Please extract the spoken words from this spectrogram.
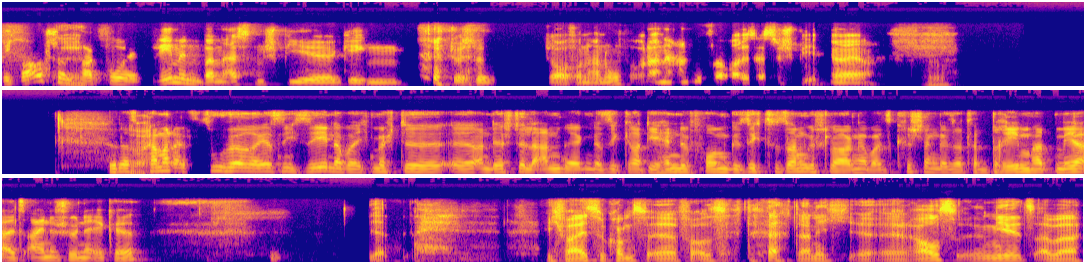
Ich war auch schon äh, einen Tag vorher in Bremen beim ersten Spiel gegen Düsseldorf und Hannover. Oder an Hannover war das erste Spiel. Ja, ja. ja. So, das kann man als Zuhörer jetzt nicht sehen, aber ich möchte äh, an der Stelle anmerken, dass ich gerade die Hände vorm Gesicht zusammengeschlagen habe, als Christian gesagt hat, Bremen hat mehr als eine schöne Ecke. Ja. Ich weiß, du kommst äh, aus, da, da nicht äh, raus, Nils, aber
